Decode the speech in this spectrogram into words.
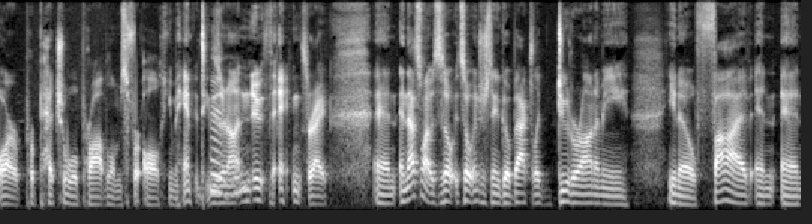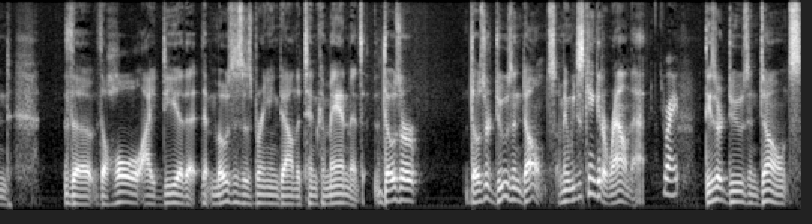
are perpetual problems for all humanity. These are not new things, right? And and that's why it was so it's so interesting to go back to like Deuteronomy, you know, five and and the the whole idea that that Moses is bringing down the Ten Commandments. Those are those are do's and don'ts. I mean, we just can't get around that. Right. These are do's and don'ts.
